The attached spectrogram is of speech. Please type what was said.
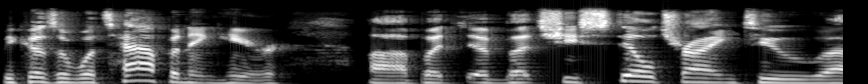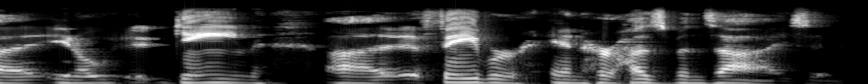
because of what's happening here, uh, but uh, but she's still trying to, uh, you know, gain uh, favor in her husband's eyes. And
